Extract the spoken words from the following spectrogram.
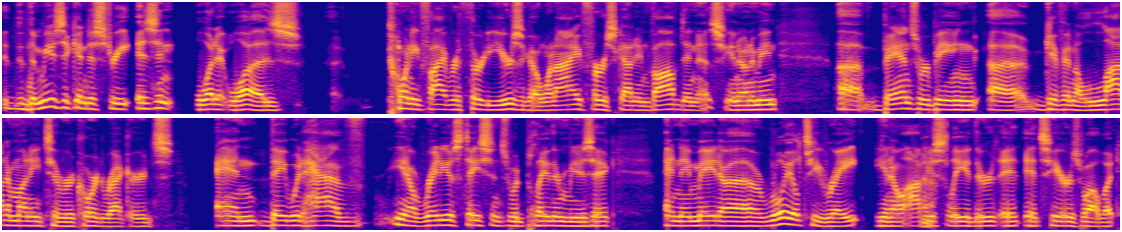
the music industry isn't what it was 25 or 30 years ago when I first got involved in this. You know what I mean? Uh, bands were being uh, given a lot of money to record records, and they would have, you know, radio stations would play their music, and they made a royalty rate. You know, obviously there it, it's here as well, but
